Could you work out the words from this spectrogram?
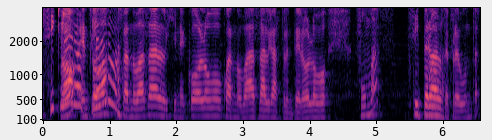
Sí, claro, En todos, claro. cuando vas al ginecólogo, cuando vas al gastroenterólogo, ¿fumas? Sí, pero. ¿Te preguntan?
